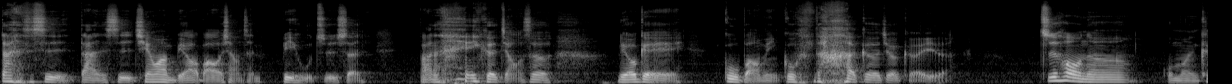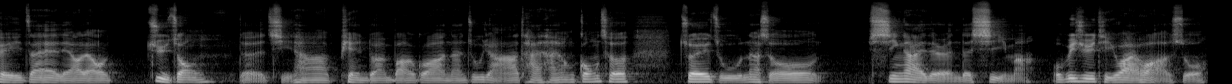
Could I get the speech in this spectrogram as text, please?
但是但是千万不要把我想成壁虎之神，把那一个角色留给顾宝明顾大哥就可以了。之后呢，我们可以再聊聊剧中的其他片段，包括男主角阿泰他用公车追逐那时候心爱的人的戏嘛。我必须题外话说。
